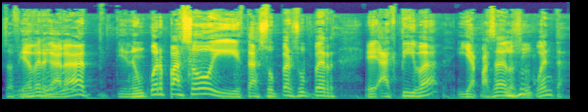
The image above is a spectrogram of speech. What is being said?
Sofía Vergara tiene un cuerpazo y está súper, súper eh, activa y ya pasa de los 50.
